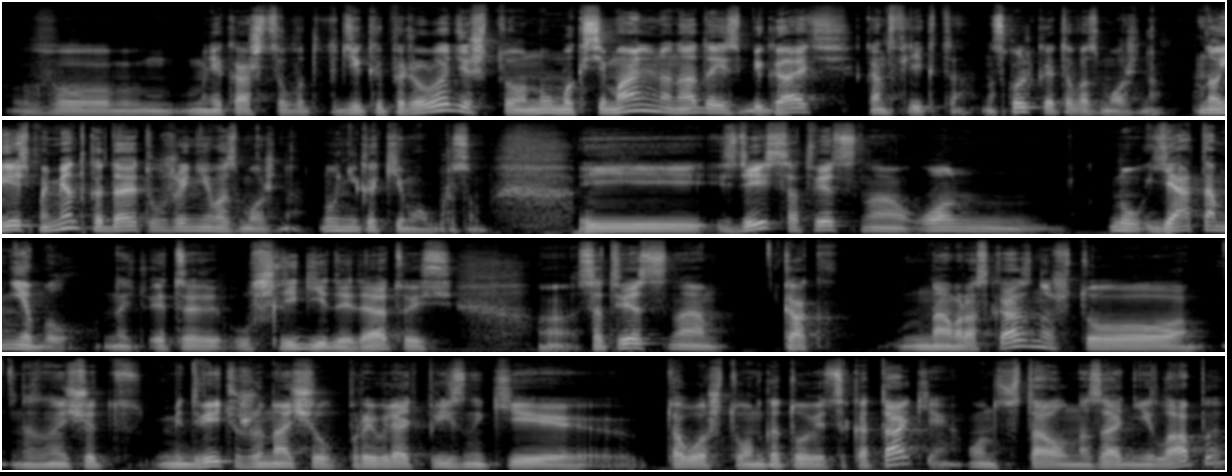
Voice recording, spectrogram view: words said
в, мне кажется, вот в дикой природе, что ну, максимально надо избегать конфликта, насколько это возможно. Но есть момент, когда это уже невозможно, ну никаким образом. И здесь, соответственно, он ну, я там не был, это ушли гиды, да, то есть, а, соответственно, как нам рассказано, что, значит, медведь уже начал проявлять признаки того, что он готовится к атаке. Он встал на задние лапы,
